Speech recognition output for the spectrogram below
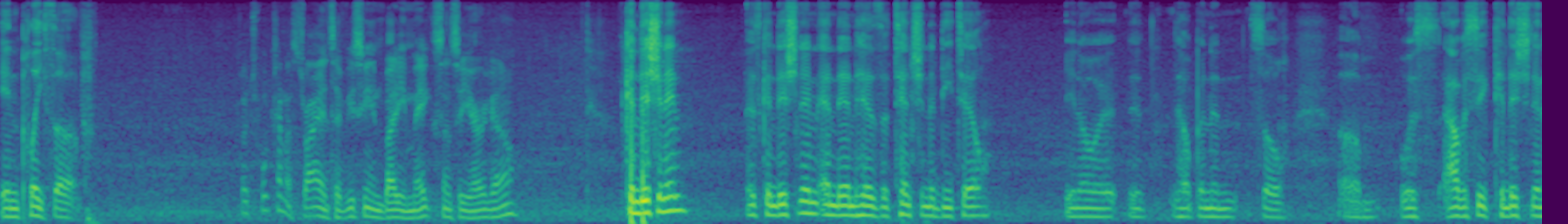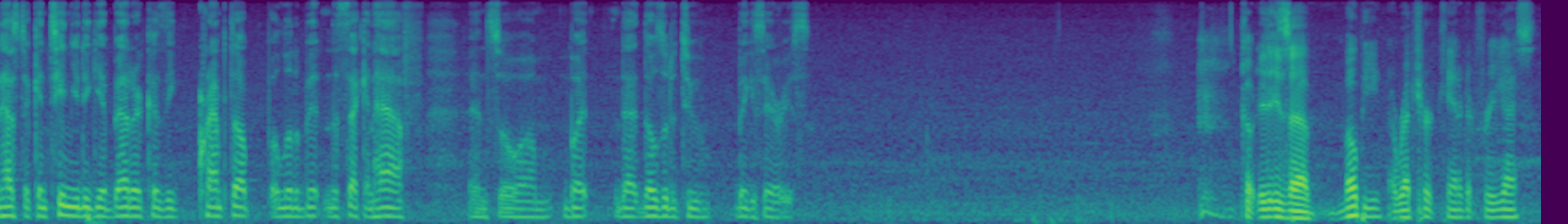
in place of. Coach, what kind of strides have you seen Buddy make since a year ago? conditioning, his conditioning, and then his attention to detail. You know, it, it helping, and so um, was obviously conditioning has to continue to get better because he cramped up a little bit in the second half, and so. Um, but that those are the two biggest areas. Is uh, Mobi a redshirt candidate for you guys?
